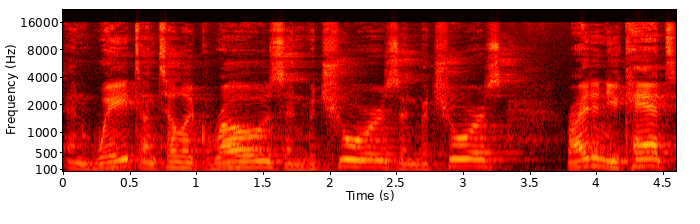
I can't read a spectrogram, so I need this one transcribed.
and wait until it grows and matures and matures right and you can't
